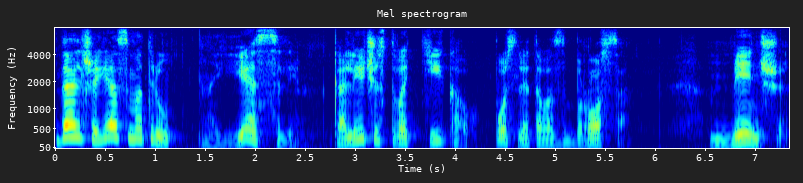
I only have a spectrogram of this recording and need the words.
Дальше я смотрю, если количество тиков после этого сброса меньше,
